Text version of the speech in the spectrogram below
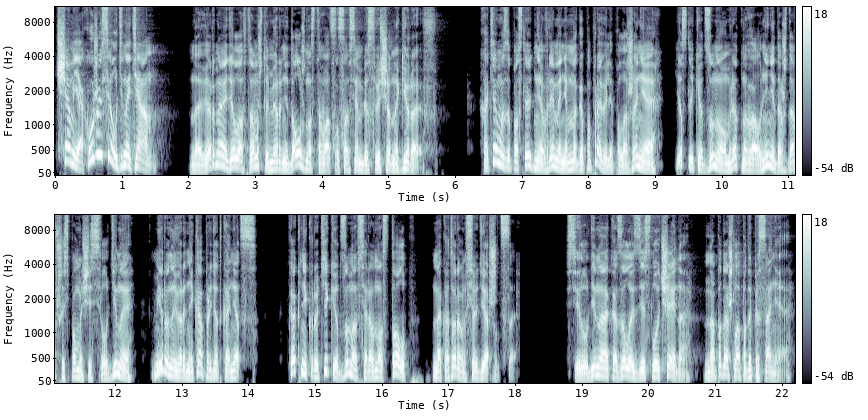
«Чем я хуже, Силдинетян?» Наверное, дело в том, что мир не должен оставаться совсем без священных героев. Хотя мы за последнее время немного поправили положение, если Кидзуна умрет на волне, не дождавшись помощи Силдины, миру наверняка придёт конец. Как ни крути, Кидзуна все равно столб, на котором все держится. Силдина оказалась здесь случайно, но подошла под описание.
